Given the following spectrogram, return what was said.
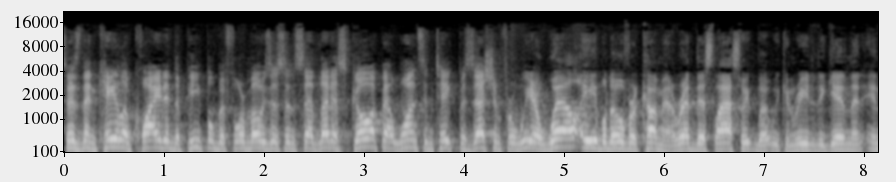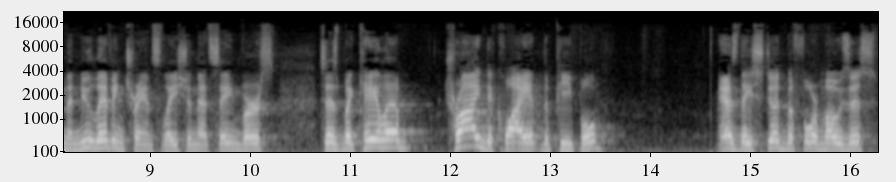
says then Caleb quieted the people before Moses and said, "Let us go up at once and take possession, for we are well able to overcome it." I read this last week, but we can read it again. In the New Living Translation, that same verse says, "But Caleb tried to quiet the people as they stood before Moses."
